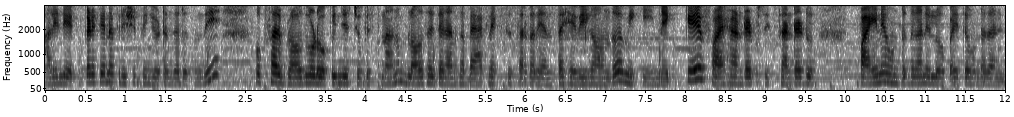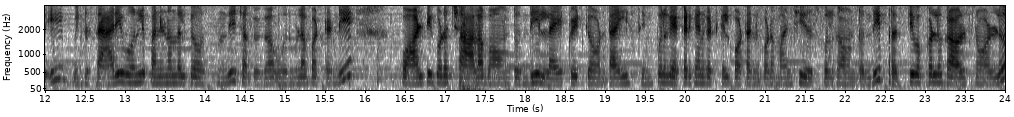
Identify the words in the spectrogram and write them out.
ఆల్ ఇండియా ఎక్కడికైనా ఫ్రీ షిప్పింగ్ ఇవ్వడం జరుగుతుంది. ఒకసారి బ్లౌజ్ కూడా ఓపెన్ చేసి చూపిస్తున్నాను. బ్లౌజ్ అయితే కనుక బ్యాక్ నెక్ చూసారు కదా ఎంత హెవీగా ఉందో. మీకు ఈ నెక్కే ఫైవ్ హండ్రెడ్ సిక్స్ హండ్రెడ్ పైనే ఉంటుంది కానీ లోపైతే ఉండదండి. మీకు శారీ ఓన్లీ పన్నెండు వందలకే వస్తుంది. చక్కగా ఉరుములా పట్టండి. క్వాలిటీ కూడా చాలా బాగుంటుంది. లైట్ వెయిట్గా ఉంటాయి. సింపుల్గా ఎక్కడికైనా కట్టుకెళ్ళిపోవటానికి కూడా మంచి యూస్ఫుల్గా ఉంటుంది. ప్రతి ఒక్కళ్ళు కావాల్సిన వాళ్ళు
